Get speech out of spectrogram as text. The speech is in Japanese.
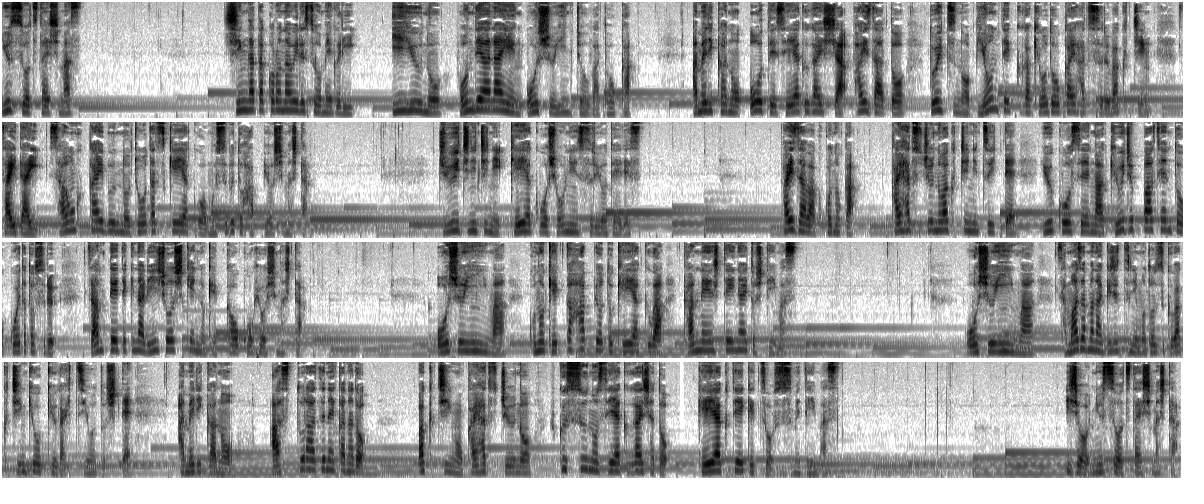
ニュースをお伝えします。新型コロナウイルスをめぐり EU のフォンデアライエン欧州委員長は10日アメリカの大手製薬会社ファイザーとドイツのビオンテックが共同開発するワクチン最大3億回分の調達契約を結ぶと発表しました。11日に契約を承認する予定です。ファイザーは9日開発中のワクチンについて有効性が90%を超えたとする暫定的な臨床試験の結果を公表しました。欧州委員はこの結果発表と契約は関連していないとしています。欧州委員はさまざまな技術に基づくワクチン供給が必要としてアメリカのアストラゼネカなどワクチンを開発中の複数の製薬会社と契約締結を進めています。以上ニュースをお伝えしました。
